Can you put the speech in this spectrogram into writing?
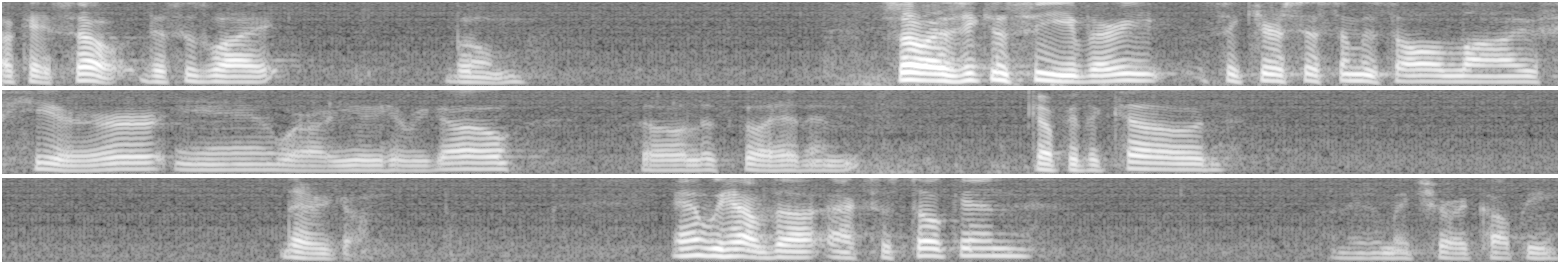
okay, so this is why, boom. So as you can see, very secure system. It's all live here. And where are you? Here we go. So let's go ahead and copy the code. There you go. And we have the access token. I need to make sure I copy.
